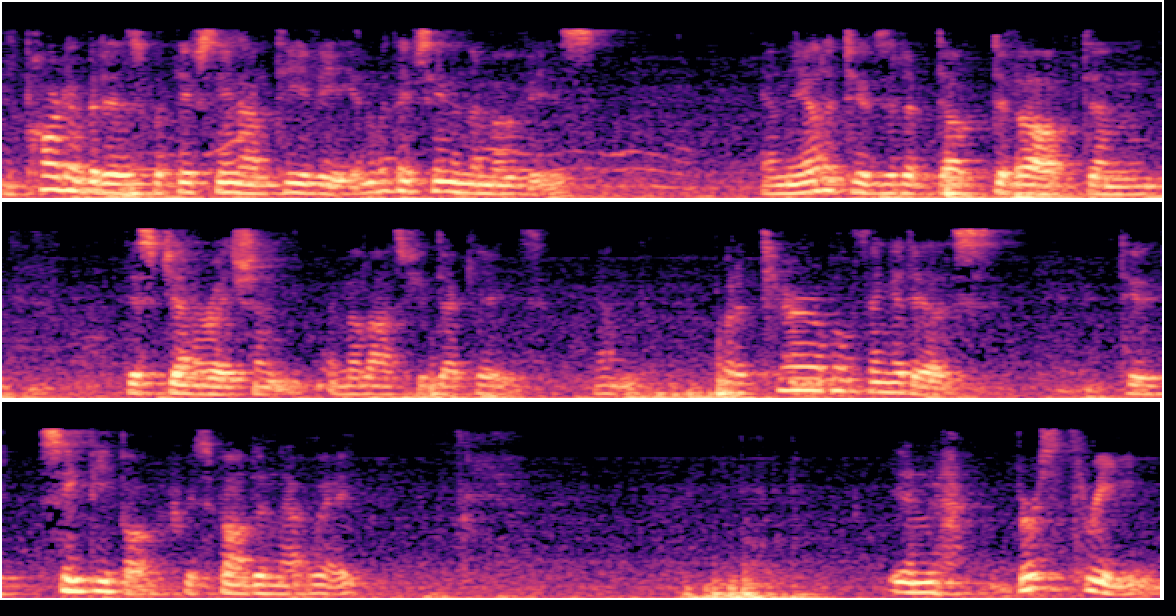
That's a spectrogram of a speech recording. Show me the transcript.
And part of it is what they've seen on TV and what they've seen in the movies, and the attitudes that have de- developed in this generation in the last few decades. And what a terrible thing it is to see people respond in that way. In verse 3,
